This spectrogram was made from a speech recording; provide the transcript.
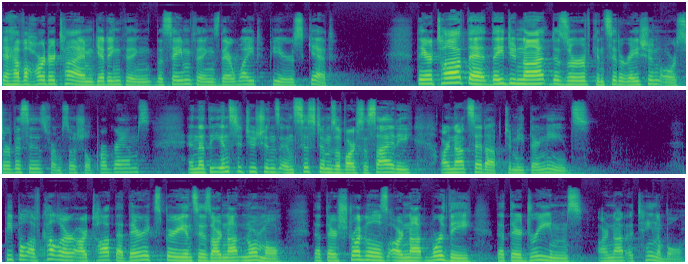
to have a harder time getting thing, the same things their white peers get. They are taught that they do not deserve consideration or services from social programs, and that the institutions and systems of our society are not set up to meet their needs. People of color are taught that their experiences are not normal, that their struggles are not worthy, that their dreams are not attainable.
